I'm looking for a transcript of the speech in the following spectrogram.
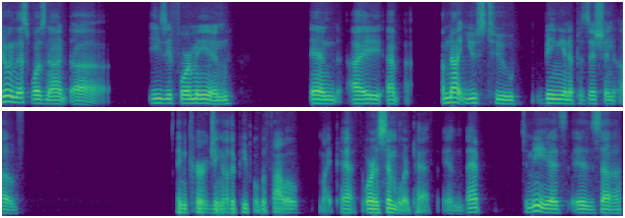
doing this was not uh, easy for me, and and I I'm not used to being in a position of encouraging other people to follow my path or a similar path, and that to me is is uh,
